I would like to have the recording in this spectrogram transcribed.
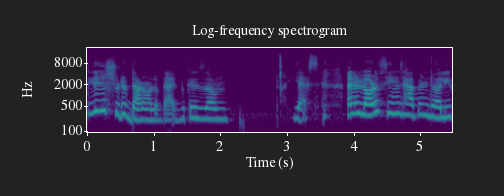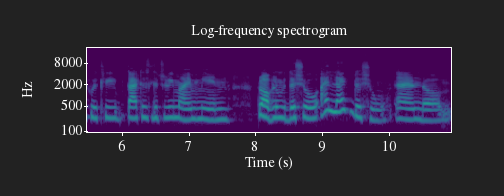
they just should have done all of that because, um, yes, and a lot of things happened really quickly. That is literally my main problem with the show. I liked the show, and um,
